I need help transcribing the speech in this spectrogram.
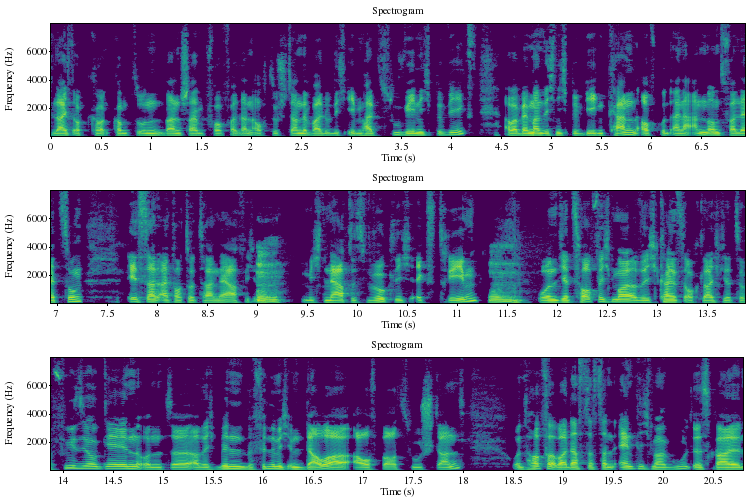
Vielleicht auch kommt so ein Bandscheibenvorfall dann auch zustande, weil du dich eben halt zu wenig bewegst. Aber wenn man sich nicht bewegen kann aufgrund einer anderen Verletzung, ist halt einfach total nervig. Mhm. Mich nervt es wirklich extrem. Mhm. Und jetzt hoffe ich mal, also ich kann jetzt auch gleich wieder zur Physio gehen und äh, also ich bin, befinde mich im Daueraufbauzustand und hoffe aber, dass das dann endlich mal gut ist, weil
